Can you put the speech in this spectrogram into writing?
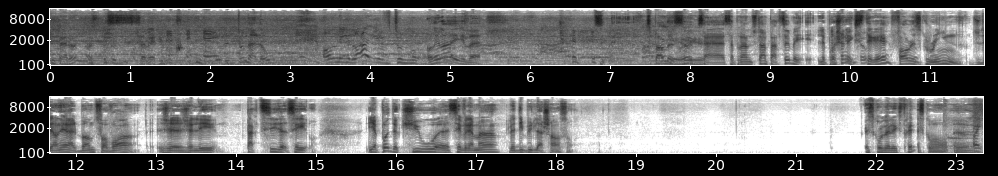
des paroles ça varie beaucoup. D'une tourne à l'autre. On est live, tout le monde. On est live. tu, tu parles de ça, que ça, ça prend du temps à partir. Mais le prochain extrait, Forest Green, du dernier album, tu vas voir, je, je l'ai parti. C'est, il n'y a pas de cue, euh, c'est vraiment le début de la chanson. Est-ce qu'on a l'extrait? Est-ce qu'on. euh, Oui.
